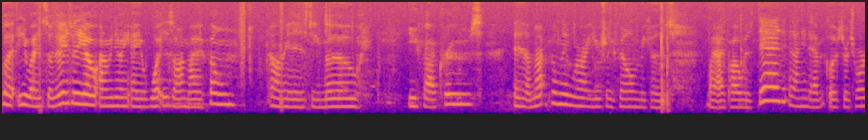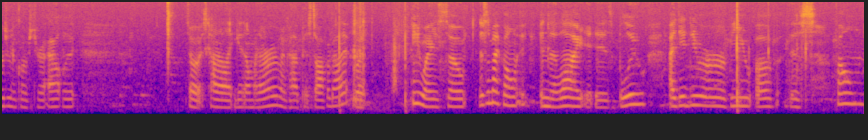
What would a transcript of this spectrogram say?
But anyway, so today's video, I'm doing a what is on my phone. Um, it is the Moto E5 Cruise, and I'm not filming where I usually film because my iPod was dead, and I need to have it close to a charger and close to an outlet. So it's kind of like getting on my nerves. I'm kind of pissed off about it, but anyways, so this is my phone. In the light, it is blue. I did do a review of this phone.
